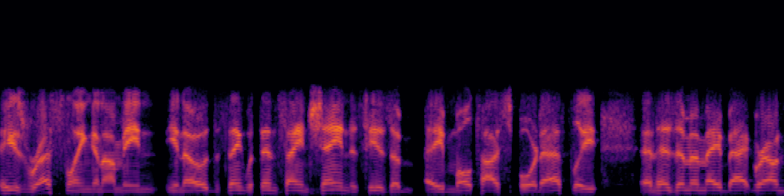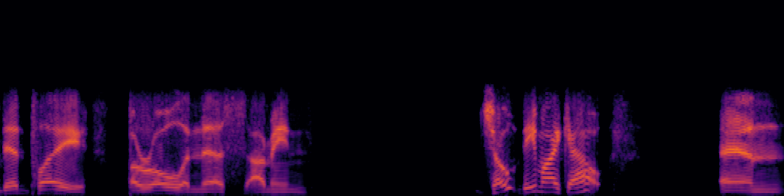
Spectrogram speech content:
he's wrestling and I mean, you know, the thing with Insane Shane is he is a a multi sport athlete and his MMA background did play a role in this. I mean choke D Mike out. And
